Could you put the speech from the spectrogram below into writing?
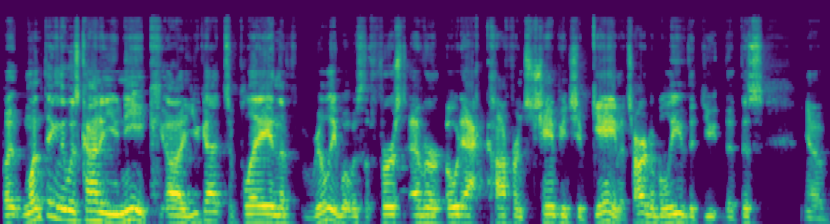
but one thing that was kind of unique, uh, you got to play in the really what was the first ever ODAC Conference Championship game. It's hard to believe that you that this you know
